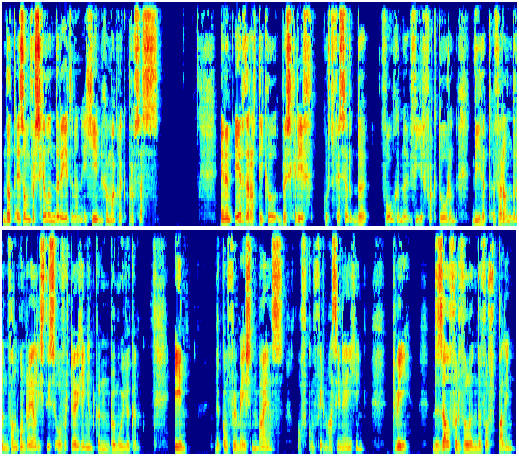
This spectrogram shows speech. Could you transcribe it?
Dat is om verschillende redenen geen gemakkelijk proces. In een eerder artikel beschreef Kurt Visser de volgende vier factoren die het veranderen van onrealistische overtuigingen kunnen bemoeilijken. 1. De confirmation bias, of confirmatieneiging. 2. De zelfvervullende voorspelling,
